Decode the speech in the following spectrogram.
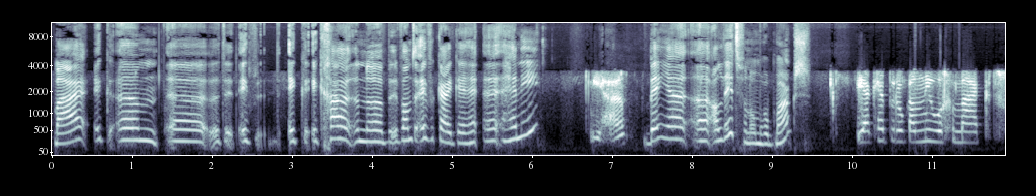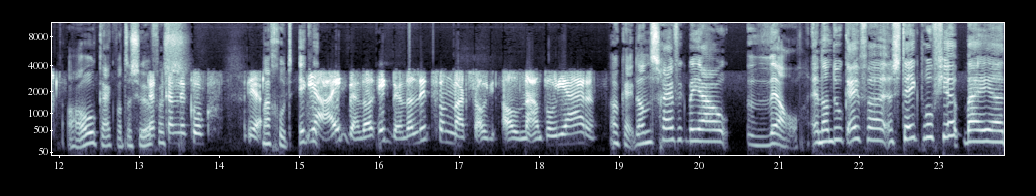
Maar ik, ehm, eh, ik, ik, ik ga een... eh, want even kijken, eh, Henny? Ja. Ben je al lid van Omroep Max? Ja, ik heb er ook al nieuwe gemaakt. Oh, kijk, wat een Dat service. kan ik ook. Ja, Maar goed, ik, ja ik, ben wel, ik ben wel lid van Max al, al een aantal jaren. Oké, dan schrijf ik bij jou wel. En dan doe ik even een steekproefje bij,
